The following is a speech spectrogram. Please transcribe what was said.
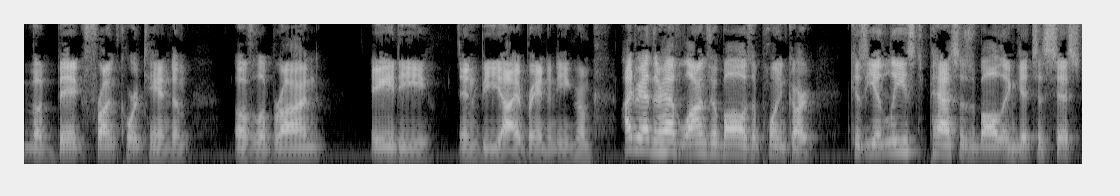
the big front court tandem of LeBron, AD, and BI Brandon Ingram. I'd rather have Lonzo Ball as a point guard because he at least passes the ball and gets assists,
